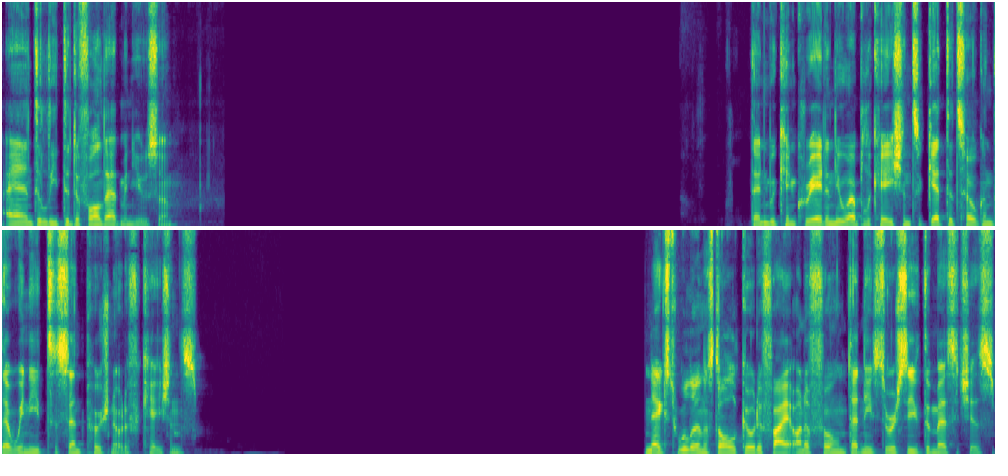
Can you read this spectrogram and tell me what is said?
and delete the default admin user. Then we can create a new application to get the token that we need to send push notifications. Next we'll install Gotify on a phone that needs to receive the messages.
